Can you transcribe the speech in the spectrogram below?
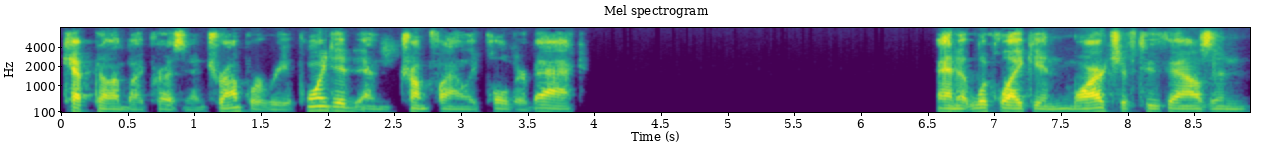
kept on by President Trump, were reappointed, and Trump finally pulled her back. And it looked like in March of 2000,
